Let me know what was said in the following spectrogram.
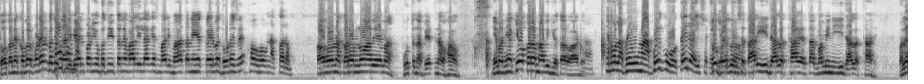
તો તને ખબર પડે ને બધી તારી બેનપણીઓ બધી તને વાલી લાગે છે? મારી માં તને એક કડવા ધોડે છે? હવ હવ ના કરમ. હાવ હાવ ના કરમ નો આવે એમાં. ભૂતના પેટના હાવ. એમાં ત્યાં કયો કરમ આવી ગયો તારો આડો? એનો ઓલા ભાઈ ઉમા ભોગ્યો કઈ રહી શકે શું ભોગ્યો છે તારી ઈ જ હાલત થાય તાર મમ્મી ની ઈ જ હાલત થાય ભલે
